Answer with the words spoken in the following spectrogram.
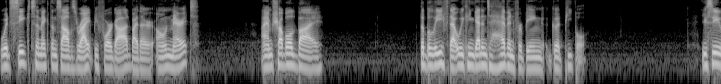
would seek to make themselves right before God by their own merit I am troubled by the belief that we can get into heaven for being good people. You see,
